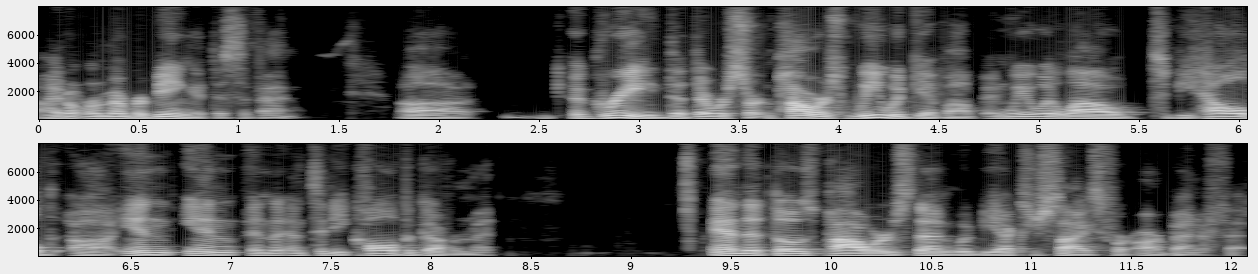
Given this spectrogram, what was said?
I don't remember being at this event, uh, agreed that there were certain powers we would give up and we would allow to be held uh, in in an entity called the government, and that those powers then would be exercised for our benefit.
